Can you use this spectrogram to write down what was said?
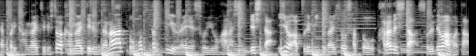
やっぱり考えてる人は考えてるんだなと思ったっていう、えー、そういうお話でした。以上、アップルミント代表佐藤からでした。それではまた。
